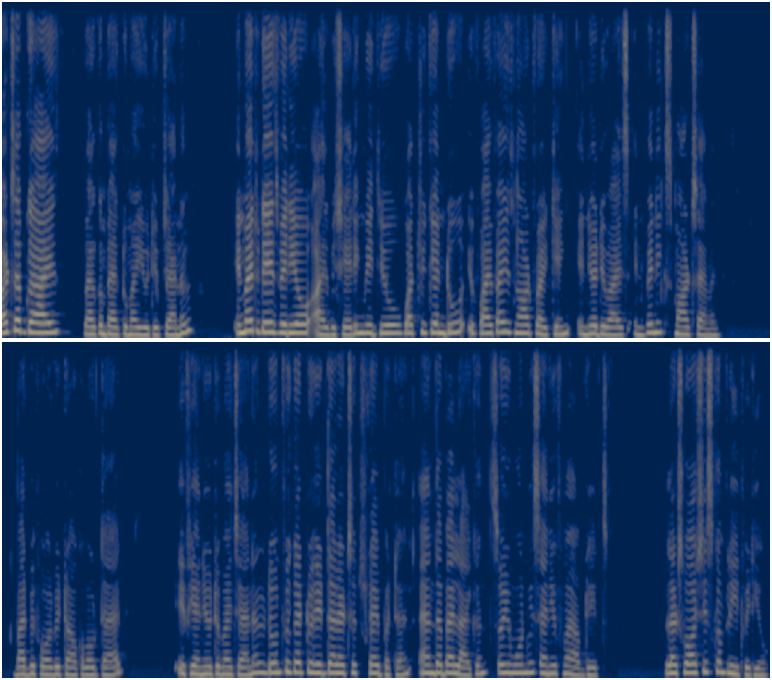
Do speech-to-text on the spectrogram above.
What's up guys? Welcome back to my YouTube channel. In my today's video, I'll be sharing with you what you can do if Wi-Fi is not working in your device in Infinix Smart 7. But before we talk about that, if you're new to my channel, don't forget to hit the red subscribe button and the bell icon so you won't miss any of my updates. Let's watch this complete video.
